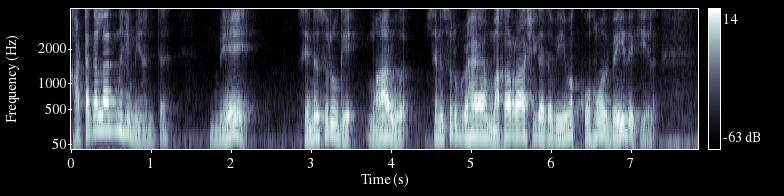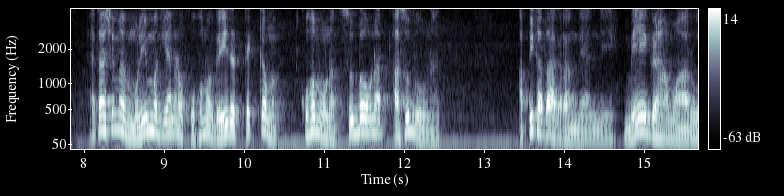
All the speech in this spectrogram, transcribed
කටක ලග්න හිමියන්ට මේ සෙනසුරුගේ මාරුව සෙනසුරු ග්‍රහයා මකර රාශිගත වීම කොහොම වෙයිද කියලා. ඇතවශයෙන්ම මුලින්ම කියන්න කොහොම වෙයිදත් එක්කම කොහොම වුණත් සුබ වුණත් අසුබ වුණත් අපි කතා කරන්න යන්නේ මේ ග්‍රහමාරුව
